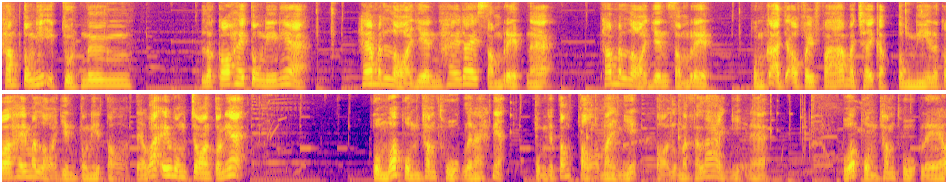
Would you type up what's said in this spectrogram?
ทำตรงนี้อีกจุดหนึ่ง แล้วก็ให้ตรงนี้เนี่ย ให้มันหล่อเย็นให้ได้สำเร็จนะ ถ้ามันหล่อเย็นสำเร็จ ผมก็อาจจะเอาไฟฟ้ามาใช้กับตรงนี้ แล้วก็ให้มาหล่อเย็นตรงนี้ต่อ แต่ว่าไอ้วงจรตัวเนี้ย ผมว่าผมทำถูกแล้วนะ เนี่ย ผมจะต้องต่อมาอย่างนี้ ต่อลงมาข้างล่างอย่างนี้นะฮะผมว่าผมทำถูกแล้ว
